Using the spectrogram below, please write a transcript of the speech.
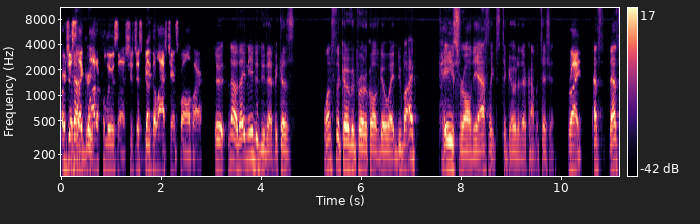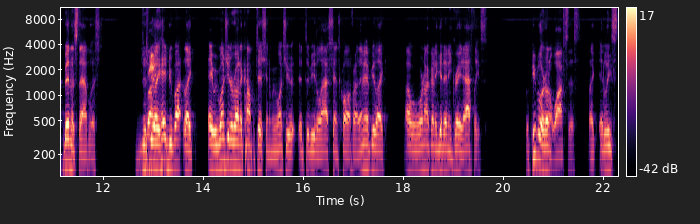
or just Yeah, like. Lollapalooza should just be Yeah. the last chance qualifier. Dude, no, they need to do that because once the COVID protocols go away, Dubai pays for all the athletes to go to their competition. Right. That's that's been established. Just Right. be like, hey, Dubai, like, hey, we want you to run a competition and we want you it to be the last chance qualifier. They might be like, oh, well, we're not going to get any great athletes, but people are going to watch this. Like, at least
